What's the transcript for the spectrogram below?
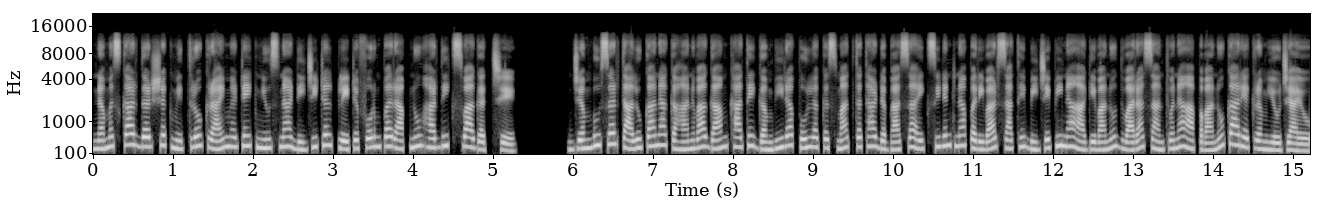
નમસ્કાર દર્શક મિત્રો ક્રાઇમ અટેક ન્યૂઝના ડિજિટલ પ્લેટફોર્મ પર આપનું હાર્દિક સ્વાગત છે. જંબુસર તાલુકાના કહાનવા ગામ ખાતે ગંભીરા પુલ અકસ્માત તથા ડભાસા એક્સિડન્ટના પરિવાર સાથે બીજેપીના આગેવાનો દ્વારા સાંત્વના આપવાનો કાર્યક્રમ યોજાયો.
